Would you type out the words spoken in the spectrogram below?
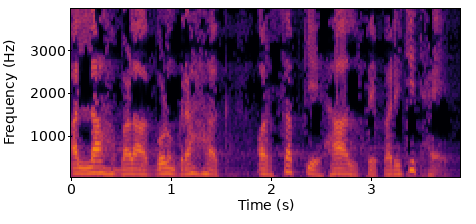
अल्लाह बड़ा गुण ग्राहक और सबके हाल से परिचित है।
